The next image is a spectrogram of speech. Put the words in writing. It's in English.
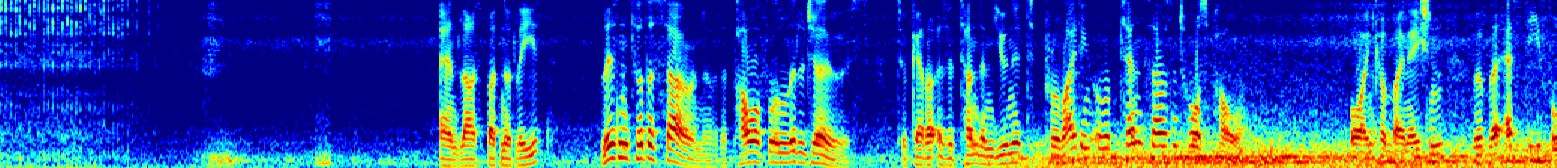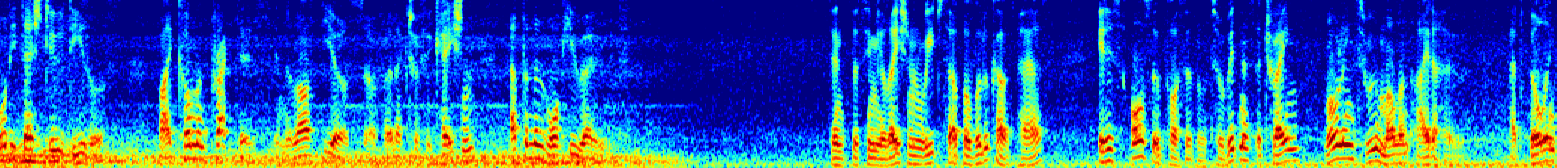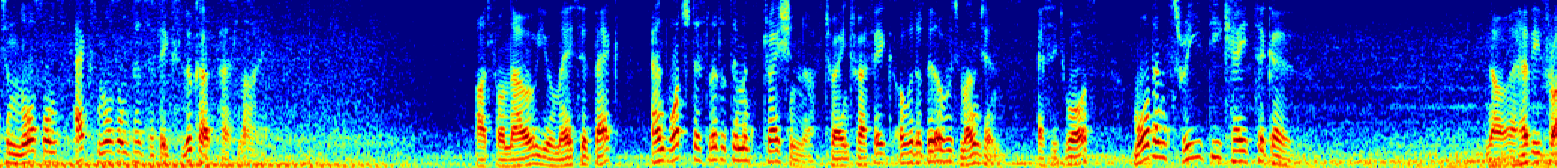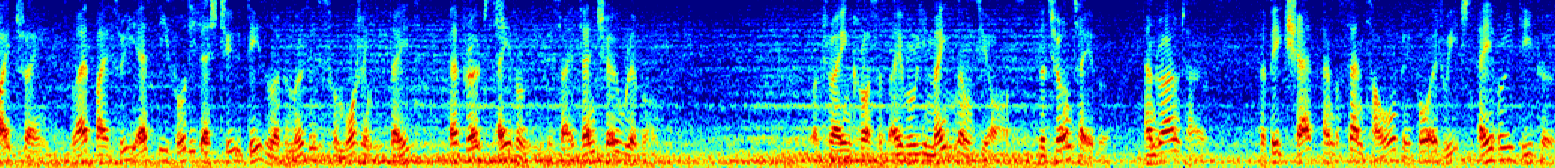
And last but not least, listen to the sound of the powerful Little Joes together as a tandem unit providing over 10,000 horsepower, or in combination with the SD40-2 diesels by common practice in the last years of electrification at the Milwaukee Road. Since the simulation reached up over Lookout Pass, it is also possible to witness a train rolling through Mullan, Idaho, at Burlington Northern's ex-Northern Pacific's Lookout Pass line. But for now you may sit back and watch this little demonstration of train traffic over the Bitterroot Mountains, as it was more than three decades ago. Now a heavy freight train, led by three SD40-2 diesel locomotives from Washington State, approached Avery beside. Joe River. The train crosses Avery maintenance yards, the turntable and roundhouse, the big shed and the sand tower before it reaches Avery Depot.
